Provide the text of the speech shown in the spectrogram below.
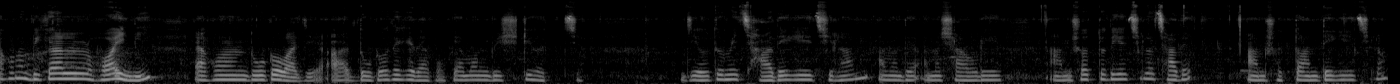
এখনও বিকাল হয়নি এখন দুটো বাজে আর দুটো থেকে দেখো কেমন বৃষ্টি হচ্ছে। যেহেতু আমি ছাদে গিয়েছিলাম, আমাদের, আমার শাহরি আমসত্ত্ব দিয়েছিল ছাদে, আমসত্ত্ব আনতে গিয়েছিলাম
